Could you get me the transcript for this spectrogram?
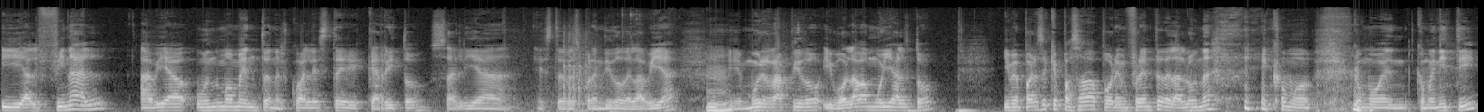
Y al final había un momento en el cual este carrito salía este, desprendido de la vía eh, muy rápido y volaba muy alto. Y me parece que pasaba por enfrente de la luna, como, como en, como en E.T.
